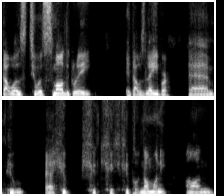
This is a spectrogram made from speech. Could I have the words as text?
That was to a small degree, that was Labour, um, who, uh, who, who, who, who put no money on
